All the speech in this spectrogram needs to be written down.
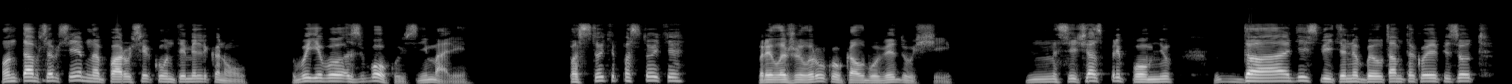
Он там совсем на пару секунд и мелькнул. Вы его сбоку снимали. — Постойте, постойте, — приложил руку к колбу ведущий. — Сейчас припомню. Да, действительно, был там такой эпизод.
